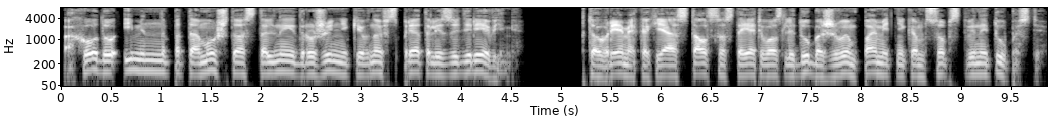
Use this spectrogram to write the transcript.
Походу, именно потому, что остальные дружинники вновь спрятались за деревьями, в то время как я остался стоять возле дуба живым памятником собственной тупости.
